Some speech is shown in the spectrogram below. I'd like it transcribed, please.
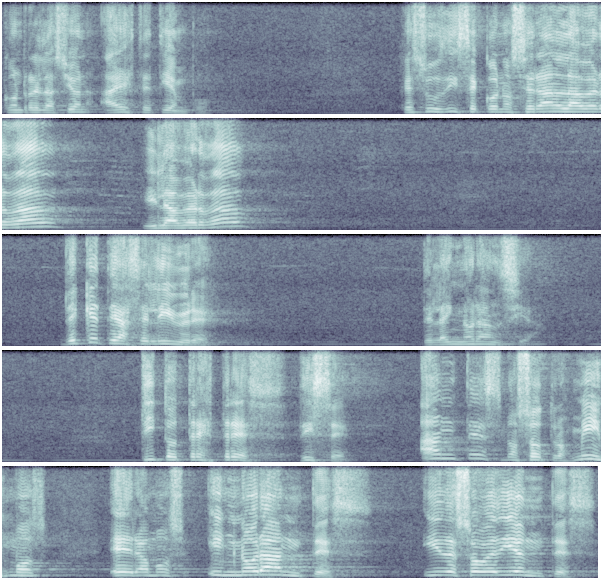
con relación a este tiempo. Jesús dice, conocerán la verdad y la verdad, ¿de qué te hace libre? de la ignorancia. Tito 3.3 dice, antes nosotros mismos éramos ignorantes y desobedientes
